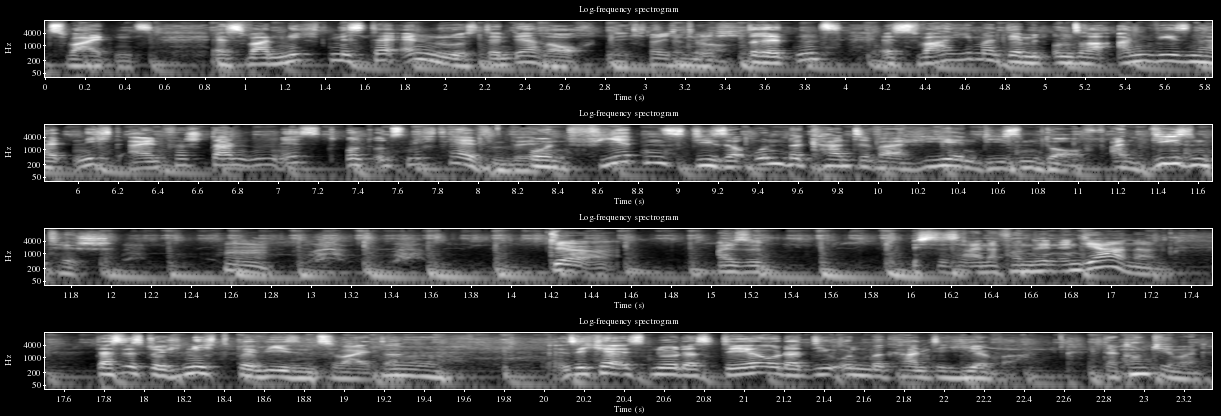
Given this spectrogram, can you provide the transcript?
Zweitens, es war nicht Mr. Andrews, denn der raucht nicht. Richtig. Drittens, es war jemand, der mit unserer Anwesenheit nicht einverstanden ist und uns nicht helfen will. Und viertens, dieser Unbekannte war hier in diesem Dorf, an diesem Tisch. Der, also, ist es einer von den Indianern? Das ist durch nichts bewiesen, Zweiter. Sicher ist nur, dass der oder die Unbekannte hier war. Da kommt jemand.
